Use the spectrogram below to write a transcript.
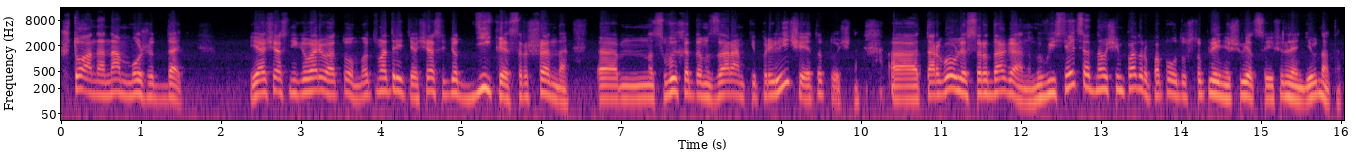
Что она нам может дать? Я сейчас не говорю о том, вот смотрите, сейчас идет дикая совершенно э, с выходом за рамки приличия, это точно, э, торговля с Эрдоганом. И выясняется одна очень подробно по поводу вступления Швеции и Финляндии в НАТО.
